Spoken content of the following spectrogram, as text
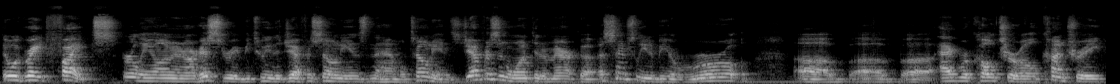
there were great fights early on in our history between the Jeffersonians and the Hamiltonians. Jefferson wanted America essentially to be a rural, uh, uh, uh, agricultural country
